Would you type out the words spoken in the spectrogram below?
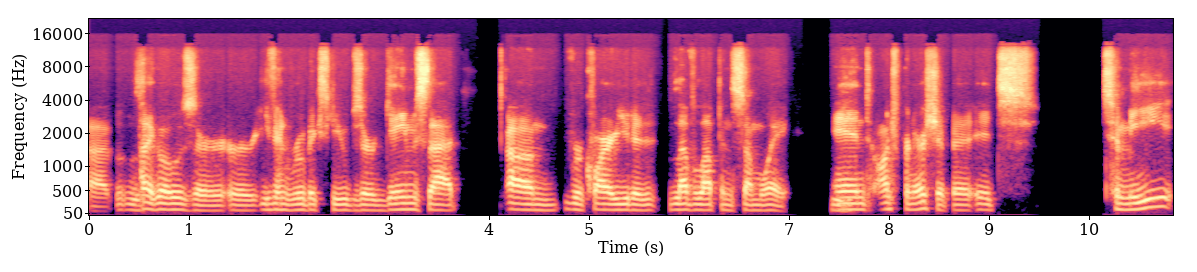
uh, Legos or, or even Rubik's Cubes or games that um, require you to level up in some way. Mm-hmm. And entrepreneurship, it's to me,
